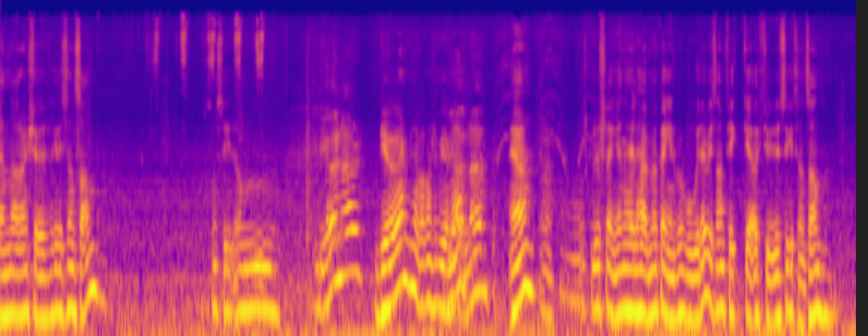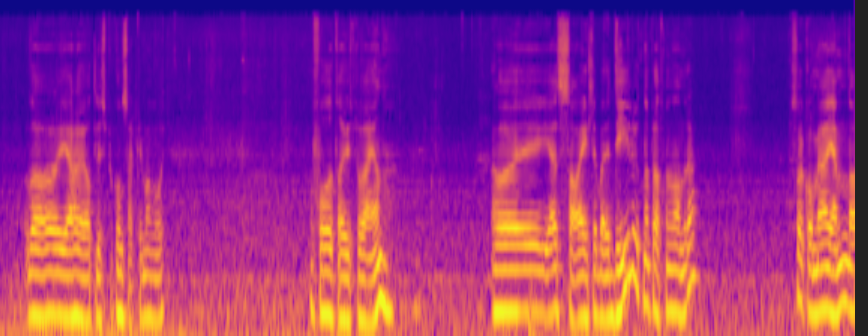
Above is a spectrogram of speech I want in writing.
en arrangør fra Kristiansand som sier om Bjørnar. Bjørn. Det var kanskje Bjørn, ja. Bjørnar. ja. Han skulle slenge en hel haug med penger på bordet hvis han fikk Arcturus i Kristiansand. Og da, Jeg har jo hatt lyst på konsert i mange år. Å få dette ut på veien. Og jeg sa egentlig bare deal uten å prate med noen andre. Så kom jeg hjem da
